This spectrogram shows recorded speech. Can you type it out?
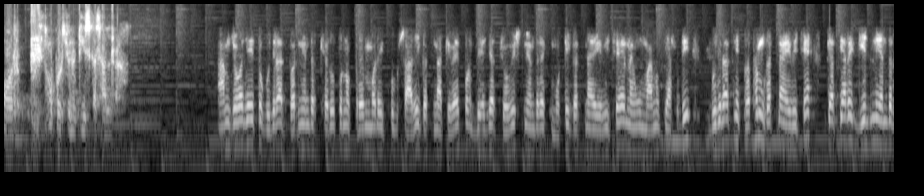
और अपॉर्चुनिटीज़ का साल रहा। આમ જોવા જઈએ તો ગુજરાતભરની અંદર ખેડૂતોનો પ્રેમ મળી ખૂબ સારી ઘટના કહેવાય. પણ બે હજાર ચોવીસની અંદર એક મોટી ઘટના એવી છે અને હું માનું ત્યાં સુધી ગુજરાતની પ્રથમ ઘટના એવી છે કે અત્યારે ગીરની અંદર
